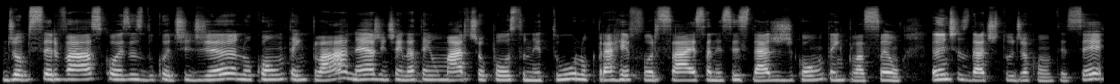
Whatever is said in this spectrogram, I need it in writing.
de observar as coisas do cotidiano, contemplar, né? A gente ainda tem um Marte oposto Netuno para reforçar essa necessidade de contemplação antes da atitude acontecer.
